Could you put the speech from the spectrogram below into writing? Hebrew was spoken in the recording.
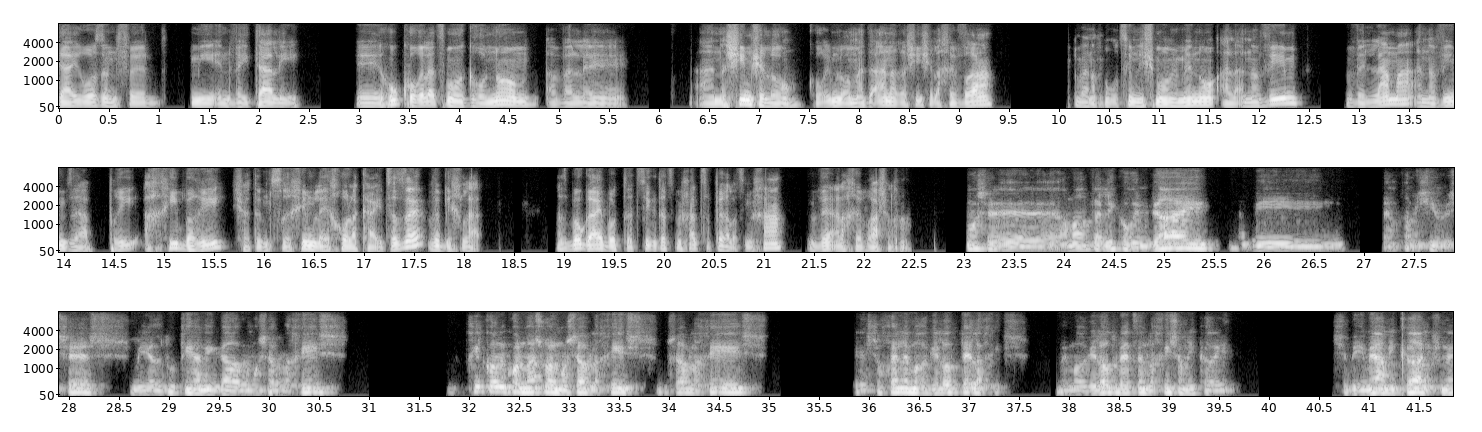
גיא רוזנפלד מאנוויטלי. Uh, הוא קורא לעצמו אגרונום, אבל uh, האנשים שלו קוראים לו המדען הראשי של החברה, ואנחנו רוצים לשמוע ממנו על ענבים ולמה ענבים זה הפרי הכי בריא שאתם צריכים לאכול הקיץ הזה ובכלל. אז בוא גיא, בוא תציג את עצמך, תספר על עצמך ועל החברה שלך. כמו שאמרת, לי קוראים גיא, אני בן 56, מילדותי אני גר במושב לכיש. נתחיל קודם כל משהו על מושב לכיש. מושב לכיש אה, שוכן למרגלות תל לכיש, ומרגלות בעצם לכיש המקראי, שבימי המקרא, לפני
